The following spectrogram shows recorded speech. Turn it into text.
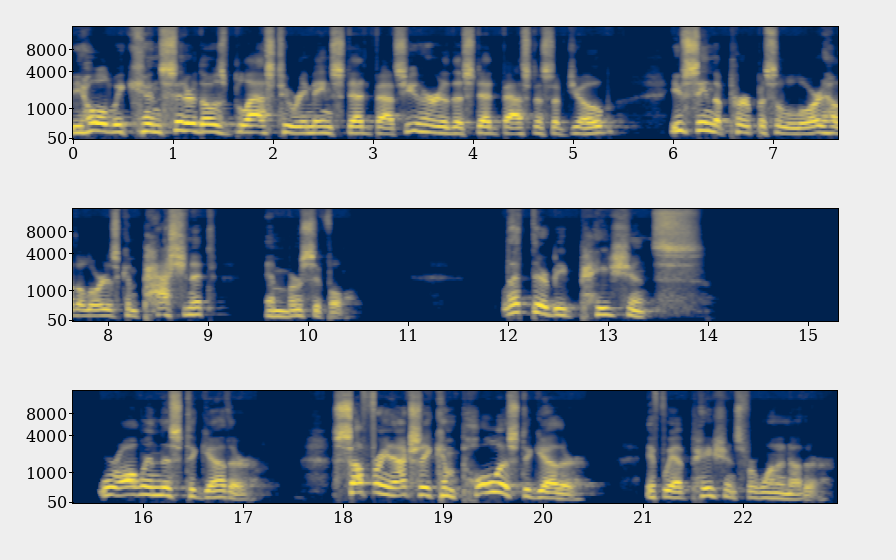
Behold, we consider those blessed who remain steadfast. You heard of the steadfastness of Job. You've seen the purpose of the Lord, how the Lord is compassionate and merciful. Let there be patience. We're all in this together. Suffering actually can pull us together if we have patience for one another.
